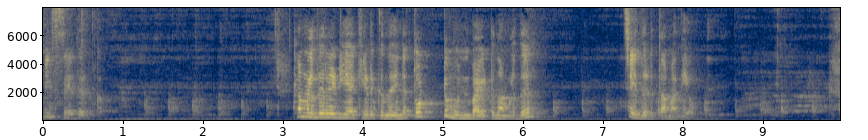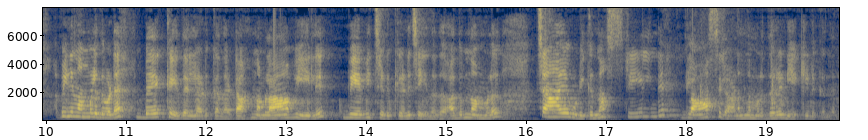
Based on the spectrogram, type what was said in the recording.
മിക്സ് ചെയ്തെടുക്കാം നമ്മളിത് റെഡിയാക്കി എടുക്കുന്നതിന്റെ തൊട്ട് മുൻപായിട്ട് നമ്മളിത് ചെയ്തെടുത്താൽ മതിയാവും. അപ്പോൾ ഇനി നമ്മളിതിവിടെ ബേക്ക് ചെയ്തെല്ലാം എടുക്കുന്നത് കേട്ടോ. നമ്മൾ ആവിയിൽ വേവിച്ചെടുക്കുകയാണ് ചെയ്യുന്നത്. അതും നമ്മൾ ചായ കുടിക്കുന്ന സ്റ്റീലിന്റെ ഗ്ലാസ്സിലാണ് നമ്മളിത് റെഡിയാക്കി എടുക്കുന്നത്.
